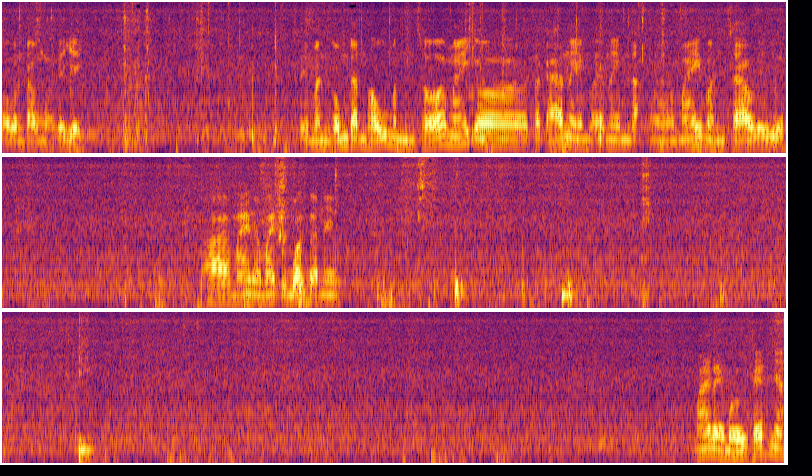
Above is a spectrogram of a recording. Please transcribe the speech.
Coi bên trong là cái gì. Thì mình cũng tranh thủ mình sửa máy cho tất cả anh em là anh em đặt máy mình sao thì à, máy là máy Trung Quốc anh em. Máy này 10 phép nha.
